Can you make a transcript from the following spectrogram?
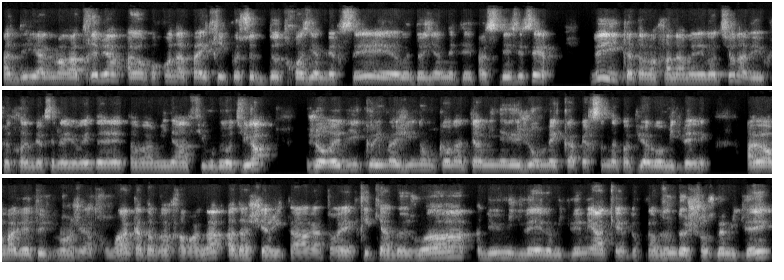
Adi Agmara, très bien. Alors pourquoi on n'a pas écrit que ce deux, troisième verset Le deuxième n'était pas si nécessaire? Si on avait eu que le troisième verset de la Yoredet, j'aurais dit que, imaginons qu'on a terminé les jours, mais que personne n'a pas pu aller au mikvé. Alors, malgré tout, il peut manger la trouma. Adasherita, la Torah écrit qu'il y a besoin du mikvé, le mikvé meakev. Donc, on a besoin de deux choses, le mikvé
